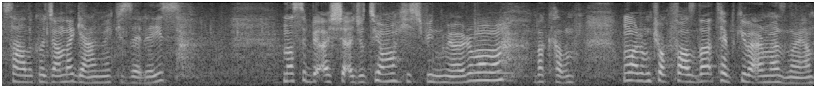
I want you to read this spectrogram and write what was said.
Sağlık ocağına gelmek üzereyiz. Nasıl bir aşı acıtıyor mu hiç bilmiyorum ama bakalım. Umarım çok fazla tepki vermez Noyan.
